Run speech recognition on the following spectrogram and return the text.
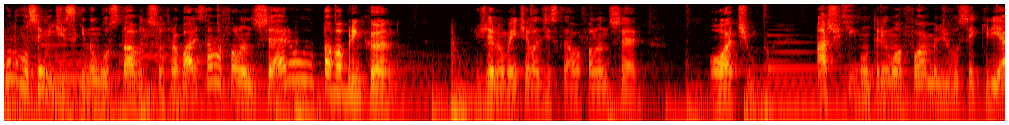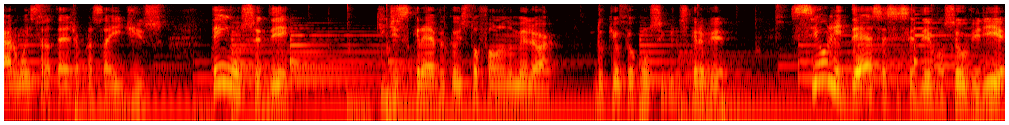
Quando você me disse que não gostava do seu trabalho, estava falando sério ou estava brincando? Geralmente ela disse que estava falando sério. Ótimo! Acho que encontrei uma forma de você criar uma estratégia para sair disso. Tem um CD que descreve o que eu estou falando melhor do que o que eu consigo descrever. Se eu lhe desse esse CD, você ouviria?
